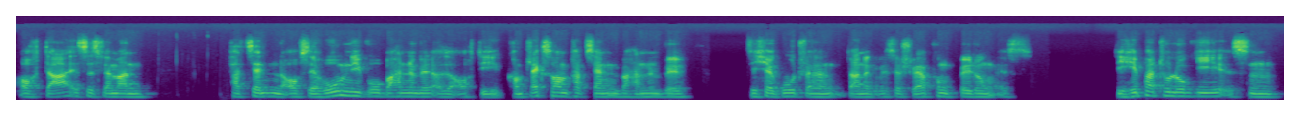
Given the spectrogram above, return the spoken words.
Auch da ist es, wenn man Patienten auf sehr hohem Niveau behandeln will, also auch die komplexeren Patienten behandeln will, sicher gut, wenn da eine gewisse Schwerpunktbildung ist. Die Hepatologie ist ein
